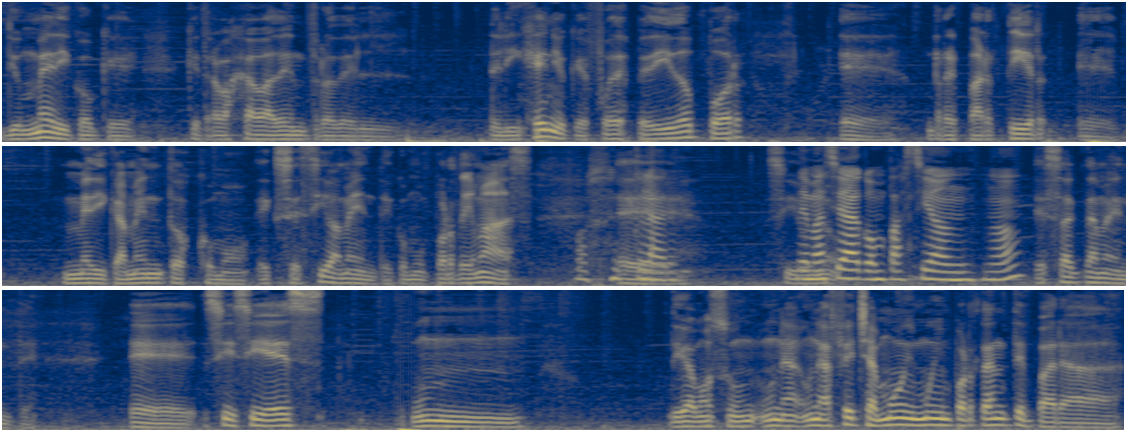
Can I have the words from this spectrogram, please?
de un médico que, que trabajaba dentro del, del ingenio que fue despedido por eh, repartir eh, medicamentos como excesivamente, como por demás. Eh, claro. Demasiada compasión, ¿no? Exactamente. Eh, sí, sí, es un, digamos, un- una, una fecha muy, muy importante para,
